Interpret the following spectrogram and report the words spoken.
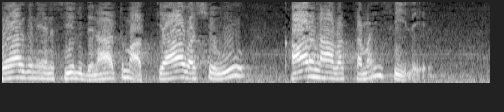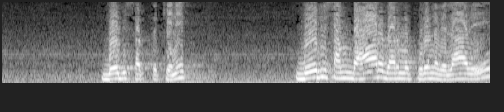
හොයාගෙන යන සියලු දෙනාටම අත්‍යවශ්‍ය වූ කාරණාවක් තමයි සීලය. බෝධිසත්ව කෙනෙක් බෝධි සම්භාර ධර්ම පුරන වෙලාවේ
